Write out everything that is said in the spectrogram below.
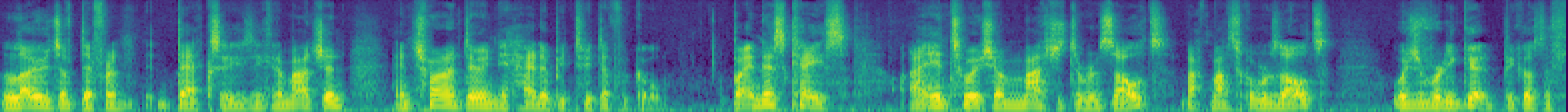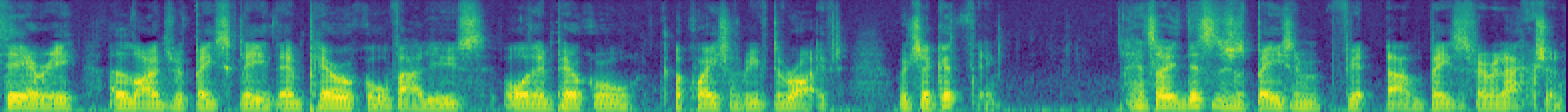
loads of different decks, as you can imagine, and trying to do in your head would be too difficult. But in this case, our intuition matches the result, mathematical result, which is really good because the theory aligns with basically the empirical values or the empirical equations we've derived, which is a good thing. And so this is just Bayesian um, Bayes theorem in action.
